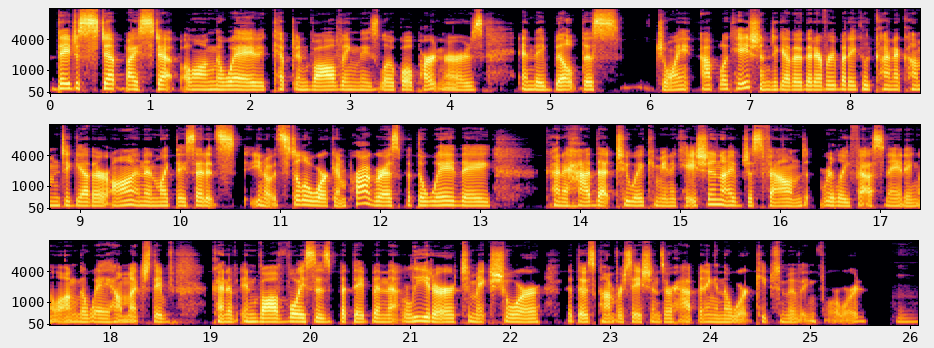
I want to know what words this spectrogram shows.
they just step by step along the way kept involving these local partners and they built this joint application together that everybody could kind of come together on. And like they said it's you know it's still a work in progress but the way they kind of had that two way communication, I've just found really fascinating along the way how much they've kind of involved voices, but they've been that leader to make sure that those conversations are happening and the work keeps moving forward. Mm.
